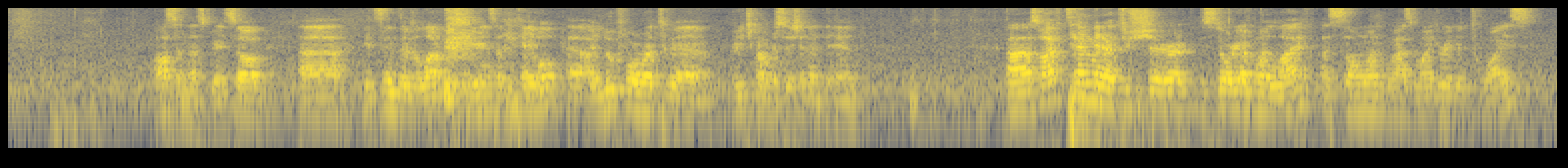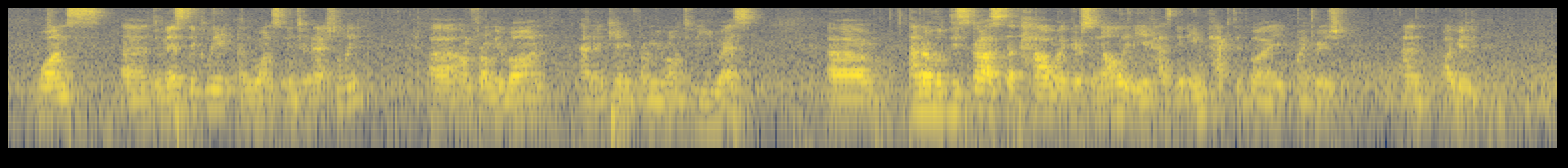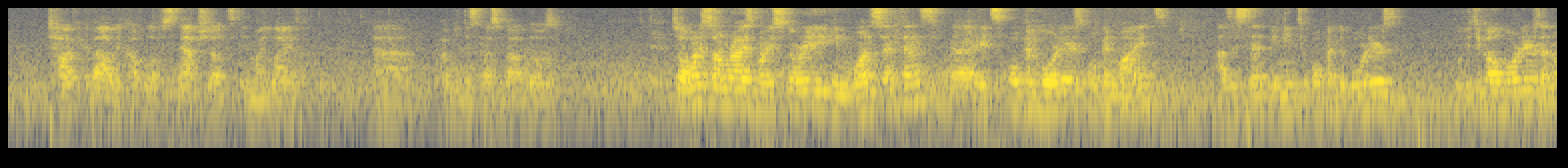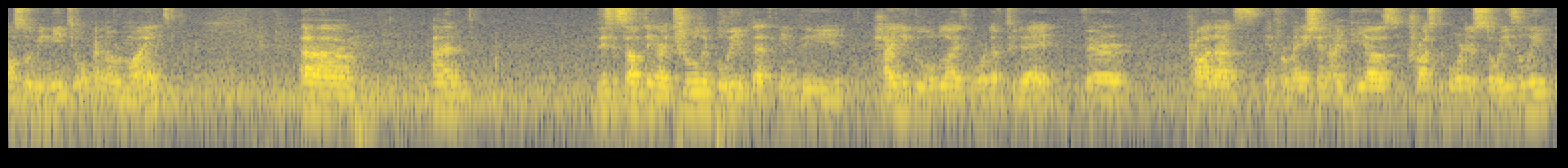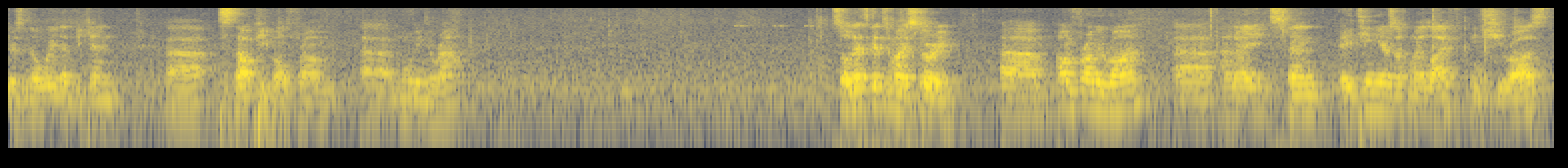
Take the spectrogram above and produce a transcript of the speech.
Awesome, that's great. So uh, it seems there's a lot of experience at the table. Uh, I look forward to a rich conversation at the end. Uh, so I have 10 minutes to share the story of my life as someone who has migrated twice, once uh, domestically and once internationally. Uh, I'm from Iran and I came from Iran to the US. Um, and I will discuss that how my personality has been impacted by migration. And I will talk about a couple of snapshots in my life. Uh, I will discuss about those. So I want to summarize my story in one sentence. Uh, it's open borders, open minds. As I said, we need to open the borders, political borders, and also we need to open our minds. Um, and this is something I truly believe that in the highly globalized world of today, where products, information, ideas cross the borders so easily, there's no way that we can uh, stop people from uh, moving around. So let's get to my story. Um, I'm from Iran, uh, and I spent 18 years of my life in Shiraz,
